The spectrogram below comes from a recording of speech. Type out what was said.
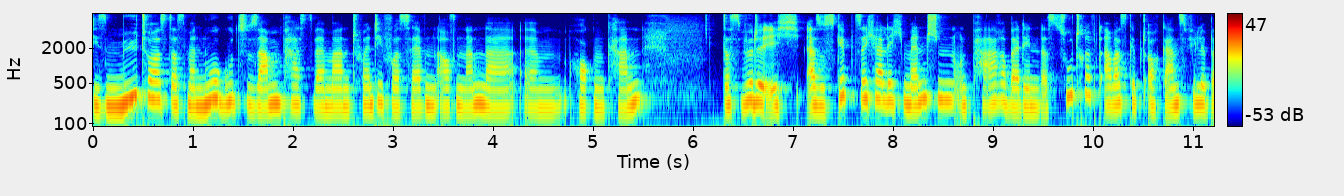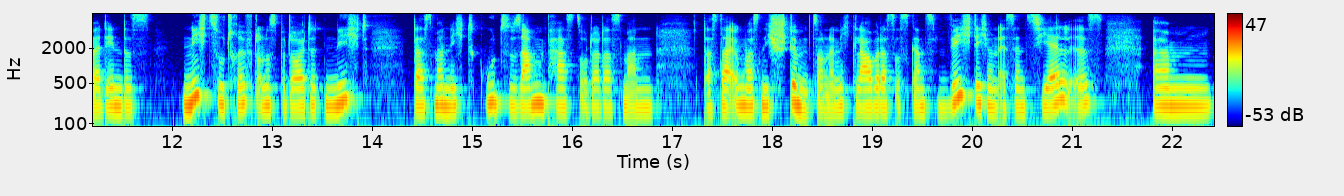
diesen Mythos, dass man nur gut zusammenpasst, wenn man 24-7 aufeinander ähm, hocken kann. Das würde ich, also es gibt sicherlich Menschen und Paare, bei denen das zutrifft, aber es gibt auch ganz viele, bei denen das nicht zutrifft und es bedeutet nicht, dass man nicht gut zusammenpasst oder dass man, dass da irgendwas nicht stimmt, sondern ich glaube, dass es ganz wichtig und essentiell ist, ähm,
